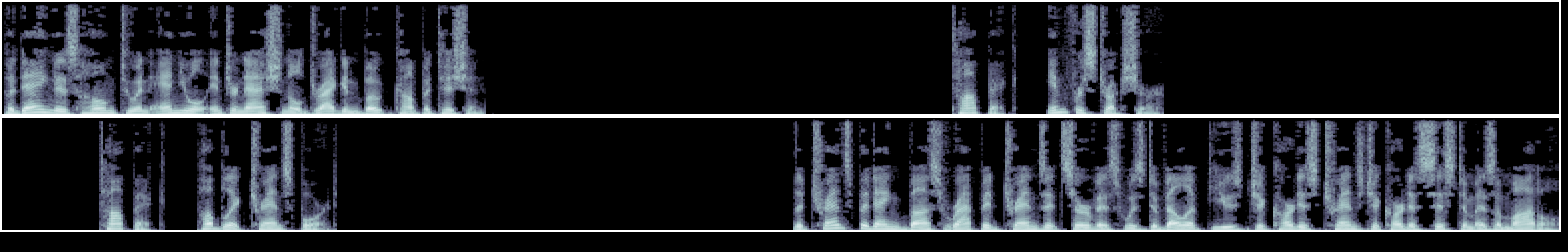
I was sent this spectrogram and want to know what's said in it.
Padang is home to an annual international dragon boat competition. Infrastructure Public transport The Transpadang Bus Rapid Transit Service was developed used Jakarta's Transjakarta system as a model,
